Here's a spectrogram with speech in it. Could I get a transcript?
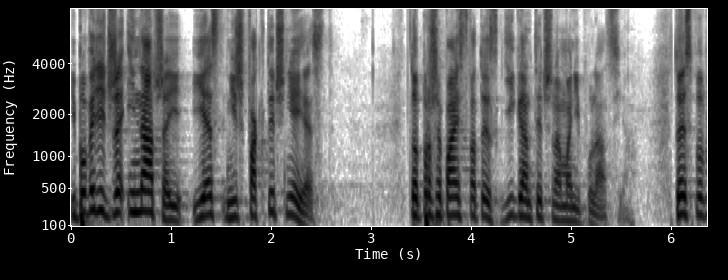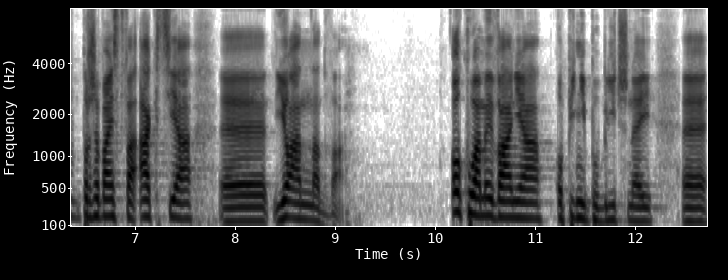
i powiedzieć, że inaczej jest niż faktycznie jest, to proszę Państwa, to jest gigantyczna manipulacja. To jest, proszę Państwa, akcja e, Joanna 2. Okłamywania opinii publicznej e,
